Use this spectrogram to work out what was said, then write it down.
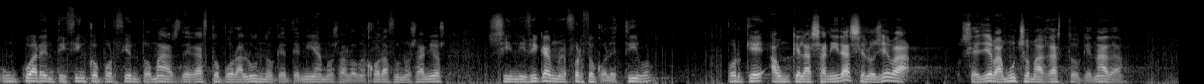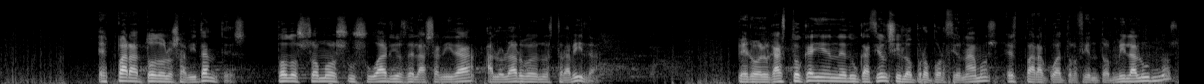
un 45% más de gasto por alumno que teníamos a lo mejor hace unos años, significa un esfuerzo colectivo, porque aunque la sanidad se lo lleva, se lleva mucho más gasto que nada, es para todos los habitantes. Todos somos usuarios de la sanidad a lo largo de nuestra vida. Pero el gasto que hay en educación, si lo proporcionamos, es para 400.000 alumnos,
